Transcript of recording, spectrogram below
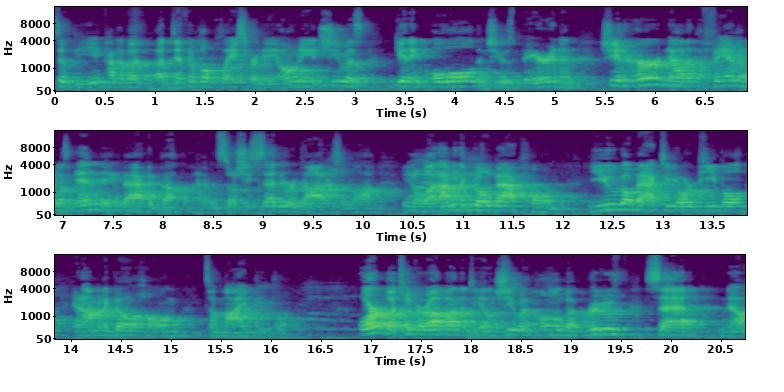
to be, kind of a, a difficult place for Naomi, and she was getting old and she was barren, and she had heard now that the famine was ending back in Bethlehem, and so she said to her daughters in law, You know what, I'm going to go back home. You go back to your people, and I'm going to go home to my people. Orpah took her up on the deal, and she went home, but Ruth said no.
